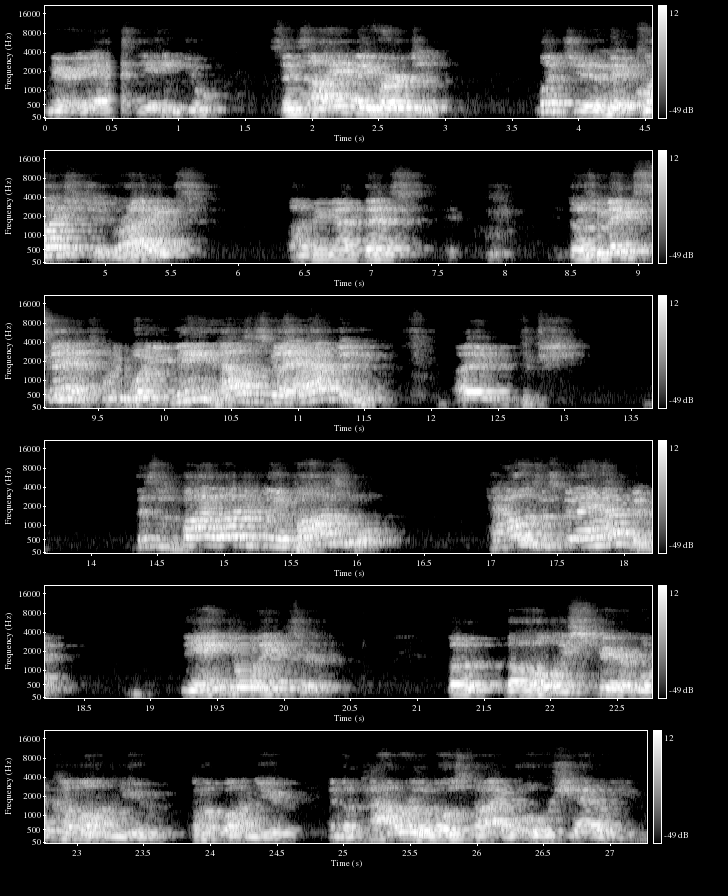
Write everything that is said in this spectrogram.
Mary asked the angel, since I am a virgin. Legitimate question, right? I mean, that's it, doesn't make sense. What, what, do you mean? How's this going to happen? I, this is biologically impossible. How is this going to happen? The angel answered, the, the Holy Spirit will come on you, come upon you, and the power of the Most High will overshadow you.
